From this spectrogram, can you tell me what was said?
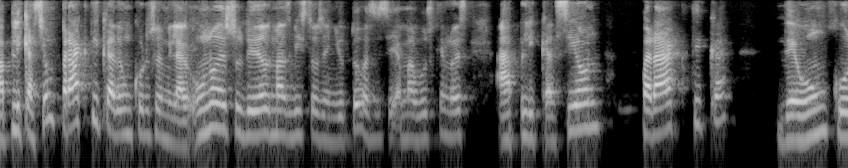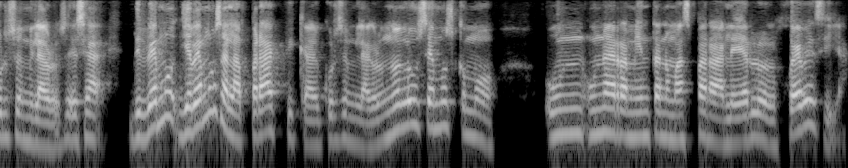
Aplicación práctica de un curso de milagro. Uno de sus videos más vistos en YouTube, así se llama, búsquenlo, es aplicación práctica de un curso de milagros. O sea, debemos, llevemos a la práctica el curso de milagros. No lo usemos como una herramienta nomás para leerlo el jueves y ya.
